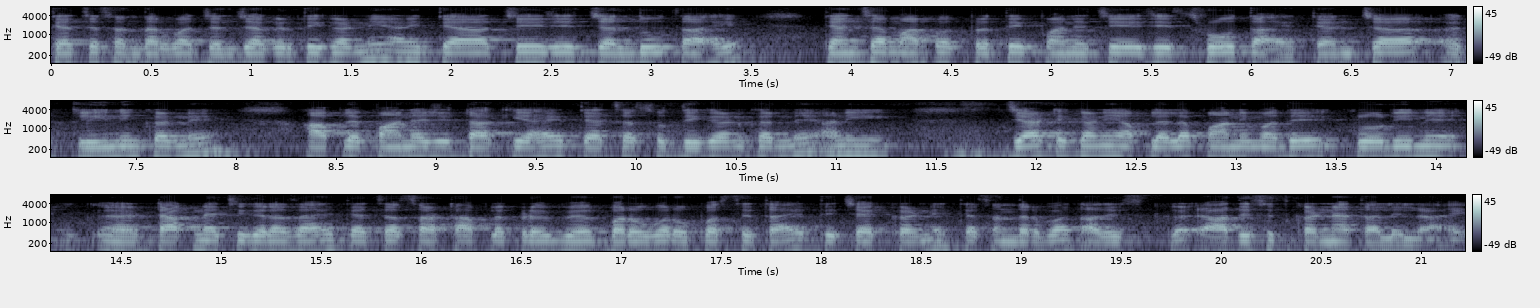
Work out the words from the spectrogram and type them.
त्याच्या संदर्भात जनजागृती करणे आणि त्याचे जे जलदूत आहे त्यांच्यामार्फत प्रत्येक पाण्याचे जे स्रोत आहे त्यांच्या क्लिनिंग करणे आपल्या पाण्याची टाकी आहे त्याचं शुद्धीकरण करणे आणि ज्या ठिकाणी आपल्याला पाणीमध्ये क्लोरीने टाकण्याची गरज आहे त्याचा साठा आपल्याकडे व्य- बरोबर उपस्थित आहे ते चेक करणे त्या संदर्भात आदेश आदेशित करण्यात आलेलं आहे.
